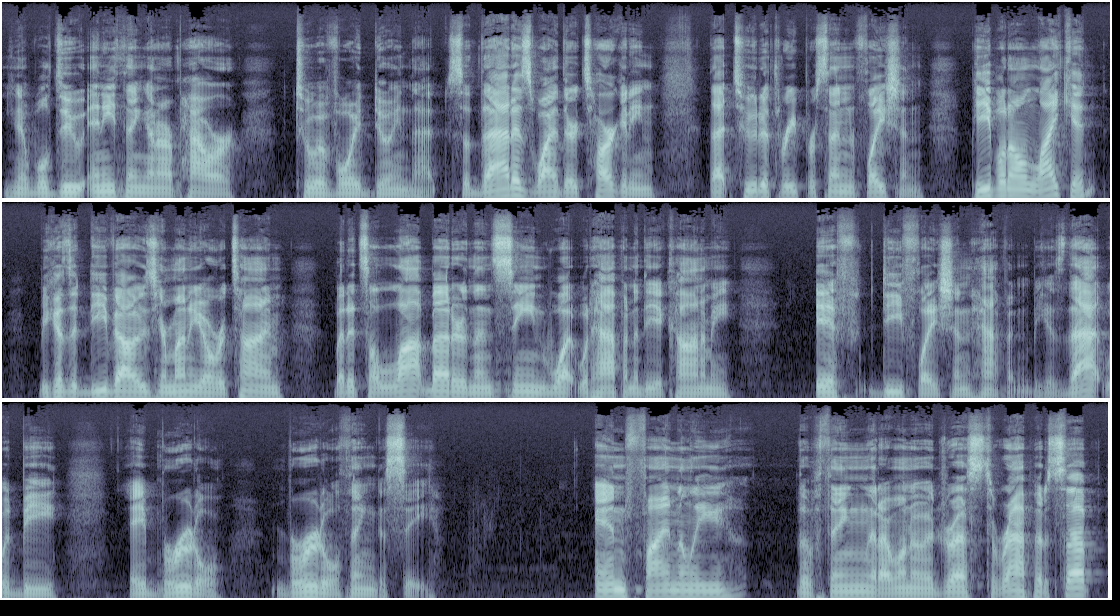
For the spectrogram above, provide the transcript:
you know, will do anything in our power to avoid doing that. So that is why they're targeting that 2 to 3% inflation. People don't like it because it devalues your money over time, but it's a lot better than seeing what would happen to the economy if deflation happened, because that would be a brutal, brutal thing to see. And finally, the thing that I want to address to wrap us up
